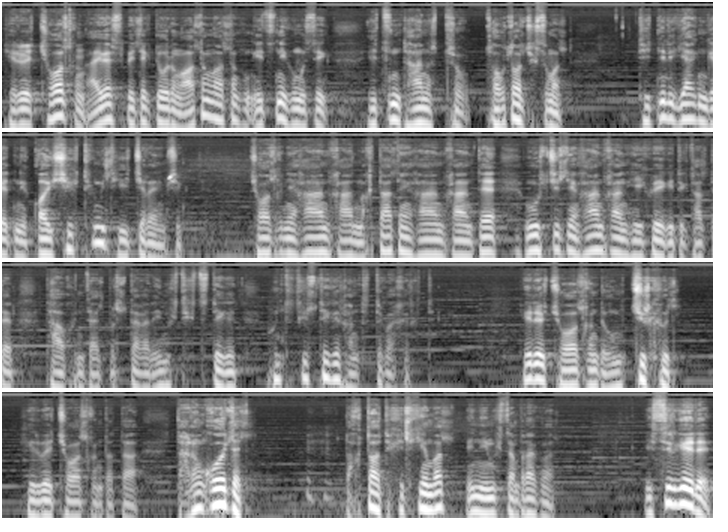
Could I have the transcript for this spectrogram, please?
Хэрвээ чуулган авьяас бэлэг дүүрэн олон олон эзний хүмүүсийг эзэн та нарт цуглуулж гисэн бол тэднийг яг ингээд нэг гой шигтгэмэл хийж байгаа юм шиг чуулганы хаан хаан магтаалын хаан хаан те үйлчлэлийн хаан хаан хийх вэ гэдэг тал дээр та бүхэн залбиралтайгаар эмгэгцтэйгээр хүндэтгэлтэйгээр ханддаг байх хэрэгтэй. Хэрвээ чуулганд өмчөрхөл хэрвээ чуулганд одоо дарангуйлал тогтоод эхлэх юм бол энэ нэмэх замбрааг бол эсэргээр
